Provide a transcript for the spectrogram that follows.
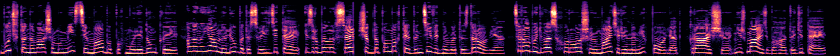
Будь-хто на вашому місці мав би похмурі думки, але ви явно любите своїх дітей і зробили все, щоб допомогти доньці відновити здоров'я. Це робить вас хорошою матір'ю, на мій погляд, кращою, ніж мають багато дітей.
